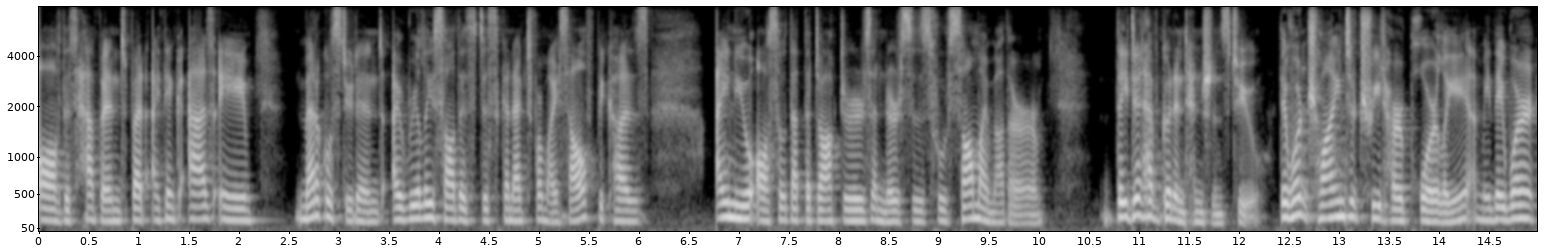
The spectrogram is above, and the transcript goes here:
all of this happened. But I think as a medical student, I really saw this disconnect for myself because I knew also that the doctors and nurses who saw my mother they did have good intentions too. They weren't trying to treat her poorly. I mean, they weren't,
